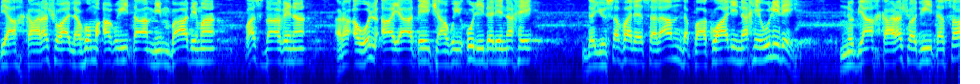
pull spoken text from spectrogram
بیا ښکاره شو لهم هغوی ته من بعد ما پس د هغې نه رأول آیاتې چې هغوی ولیدلې نښې د یوسف علیه السلام د پاکوالي نښې ولیدې نو بیا ښکاره شوه دوی ته څه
